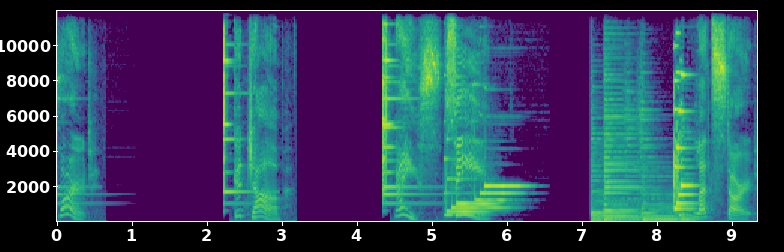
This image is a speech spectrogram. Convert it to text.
Smart. Good job. Nice. C. Let's start.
